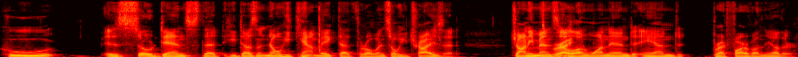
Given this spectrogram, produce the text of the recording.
who is so dense that he doesn't know he can't make that throw, and so he tries it. Johnny Manziel Right. on one end and Brett Favre on the other.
